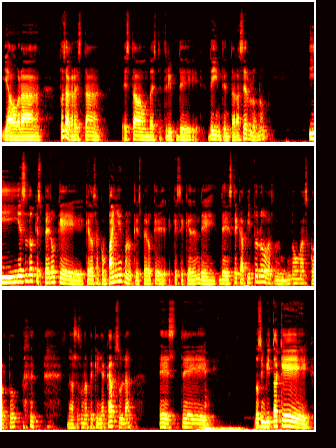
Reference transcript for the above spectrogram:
y ahora pues agarré esta, esta onda, este trip de, de intentar hacerlo, ¿no? Y eso es lo que espero que, que los acompañe, con lo que espero que, que se queden de, de, este capítulo, no más corto, nada más es una pequeña cápsula. Este, los invito a que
